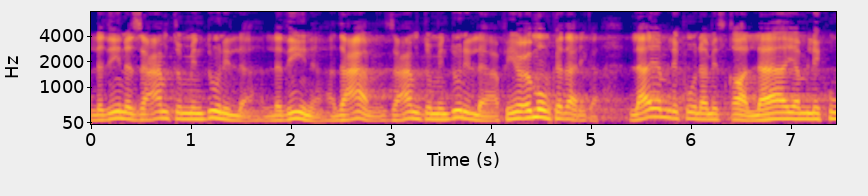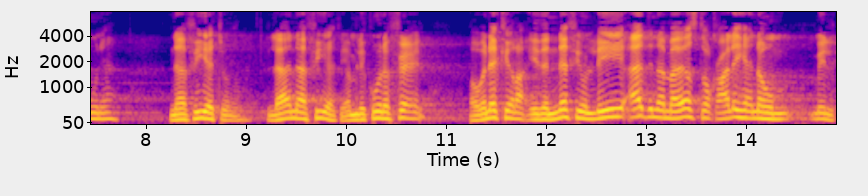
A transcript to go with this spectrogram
الذين زعمتم من دون الله الذين هذا عام زعمتم من دون الله في عموم كذلك لا يملكون مثقال لا يملكون نافية لا نافية يملكون فعل. وهو نكرة. اذا نفي لي أدنى ما يصدق عليه أنهم ملك.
